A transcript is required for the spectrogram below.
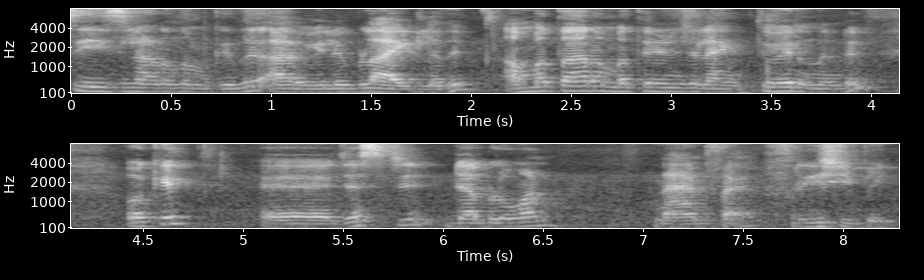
സൈസിലാണ് നമുക്കിത് അവൈലബിൾ ആയിട്ടുള്ളത്. അമ്പത്താറ് അമ്പത്തേഴ് ഇഞ്ച് ലെങ്ത് വരുന്നുണ്ട്. Okay just double one nine five free shipping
